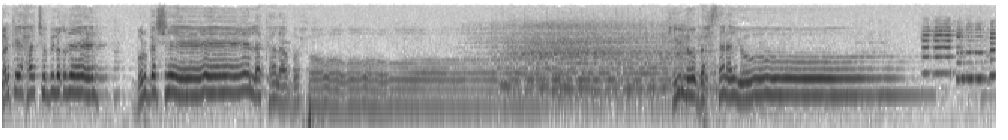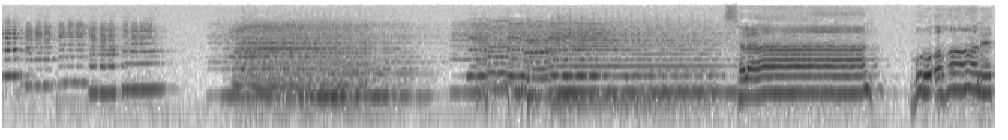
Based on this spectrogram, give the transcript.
markay xajo biliqdee burgashee la kala baxo kii loo baxsanayo. Salaan buru ahaaneed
